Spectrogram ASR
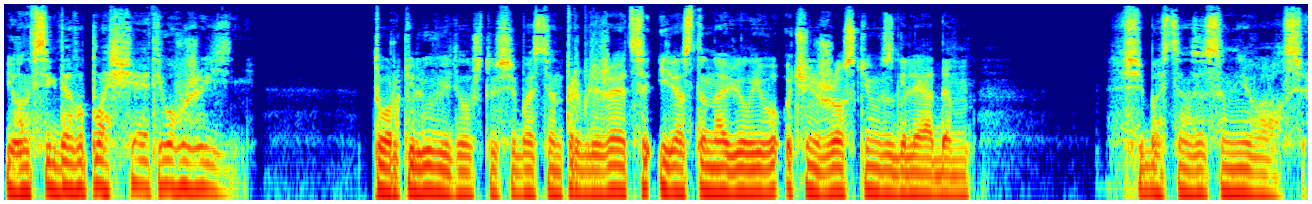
и он всегда воплощает его в жизнь. Торкель увидел, что Себастьян приближается, и остановил его очень жестким взглядом. Себастьян засомневался.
